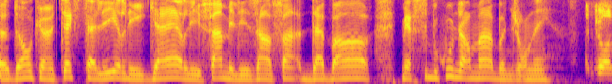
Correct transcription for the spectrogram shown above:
Euh, donc, un texte à lire, les guerres, les femmes et les enfants d'abord. Merci beaucoup, Normand. Bonne journée. Bonne journée.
